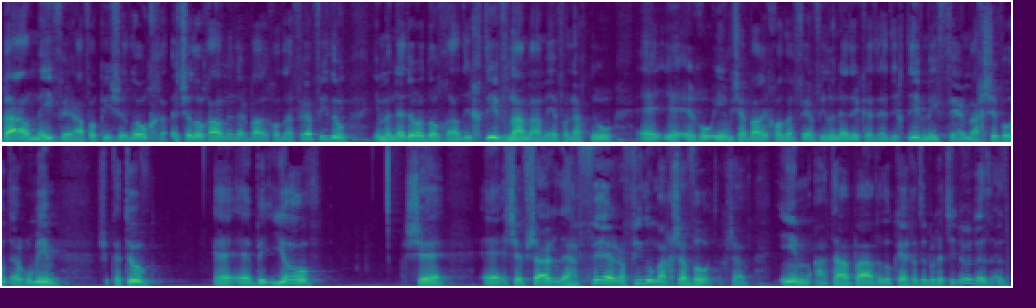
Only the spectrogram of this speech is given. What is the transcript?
בעל מפר, אף על פי שלא, חל נדר, בעל יכול להפר, אפילו אם הנדר עוד לא חל, דכתיב למה, מאיפה אנחנו אה, אה, רואים שהבעל יכול להפר אפילו נדר כזה, דכתיב מפר מחשבות ערומים, שכתוב אה, באיוב, ש... אה, שאפשר להפר אפילו מחשבות. עכשיו, אם אתה בא ולוקח את זה ברצינות, אז, אז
